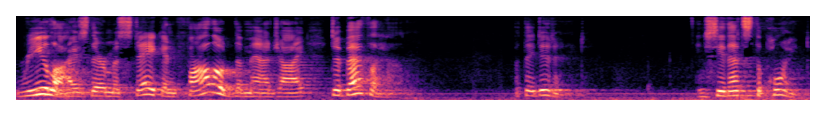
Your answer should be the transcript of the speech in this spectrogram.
realized their mistake and followed the Magi to Bethlehem. But they didn't. And you see, that's the point.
